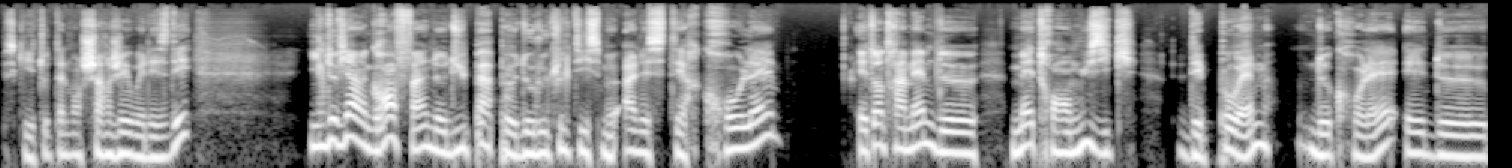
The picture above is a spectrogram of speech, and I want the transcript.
parce qu'il est totalement chargé au LSD. Il devient un grand fan du pape de l'occultisme Aleister Crowley, est en train même de mettre en musique des poèmes de Crowley et de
